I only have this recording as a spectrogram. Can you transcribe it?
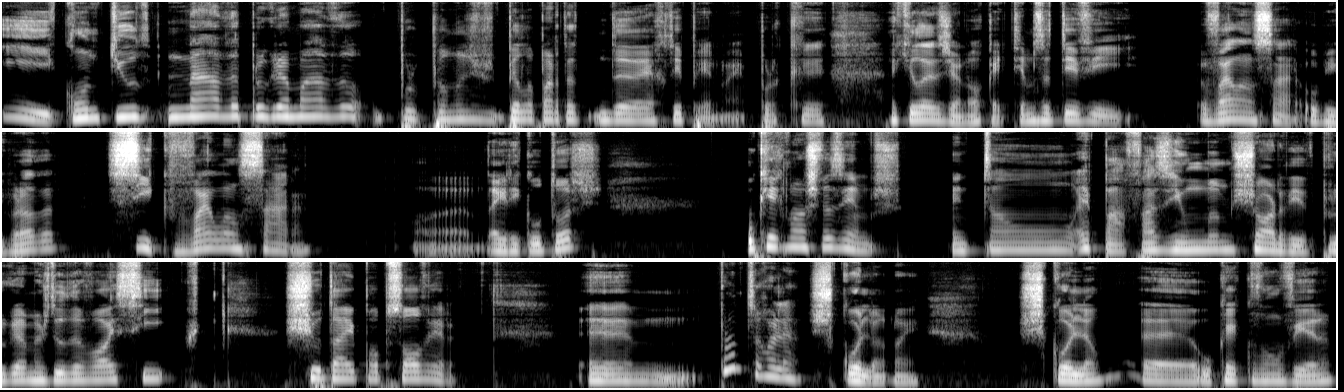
e conteúdo nada programado por, pelo menos pela parte da RTP, não é? Porque aquilo é género, ok, temos a TV, vai lançar o Big Brother, SIC vai lançar uh, agricultores, o que é que nós fazemos? Então, é pá, fazem uma mexórdia de programas do The Voice e chuta aí para o pessoal ver. Um, pronto, olha, escolham, não é? Escolham uh, o que é que vão ver.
